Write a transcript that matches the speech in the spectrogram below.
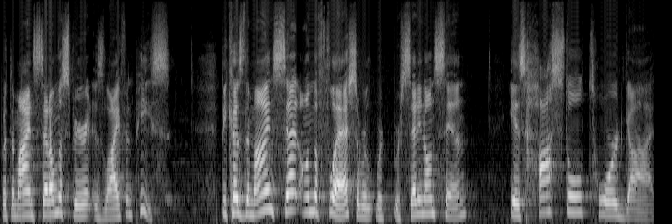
but the mind set on the spirit is life and peace. Because the mind set on the flesh, so we're, we're, we're setting on sin, is hostile toward God.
